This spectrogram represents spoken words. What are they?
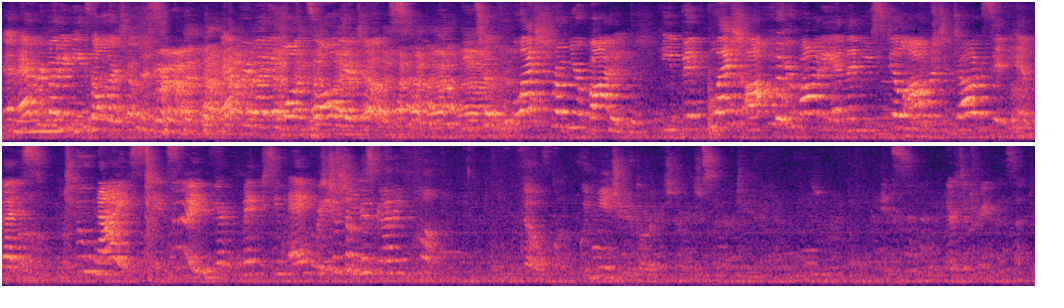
Everybody needs all their toes. Everybody wants all their toes. Off of your body, and then you still offer to dog sit him. That is too nice. It's, it makes you angry. It's just a misguided pup. No, we need you to go to this treatment center. It's, there's a treatment center.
